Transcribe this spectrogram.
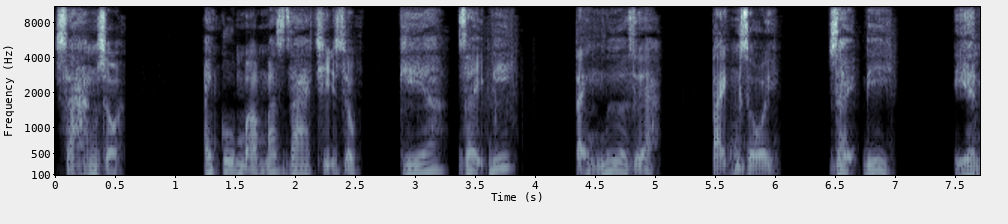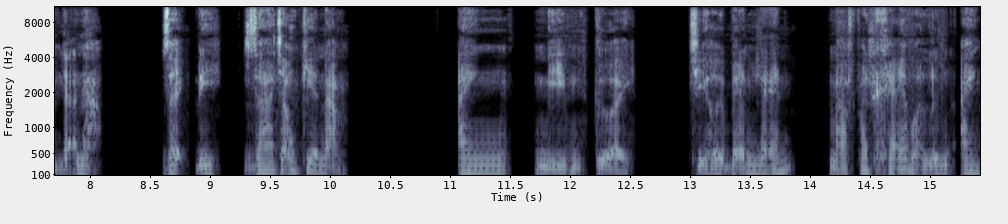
sáng rồi. Anh cu mở mắt ra chị dục kia, dậy đi. Tạnh mưa rồi à? Tạnh rồi, dậy đi. Yên đã nào, dậy đi, ra trong kia nằm. Anh mỉm cười, chị hơi bẽn lẽn mà phát khẽ vào lưng anh,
